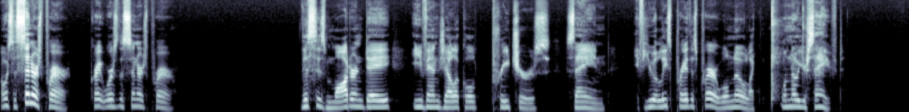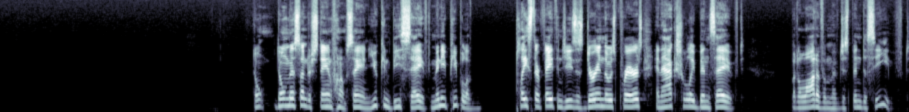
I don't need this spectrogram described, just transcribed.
Oh, it's the sinner's prayer. Great, where's the sinner's prayer? This is modern day evangelical preachers saying, if you at least pray this prayer, we'll know, like, we'll know you're saved. Don't, don't misunderstand what I'm saying. You can be saved. Many people have placed their faith in Jesus during those prayers and actually been saved. But a lot of them have just been deceived.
